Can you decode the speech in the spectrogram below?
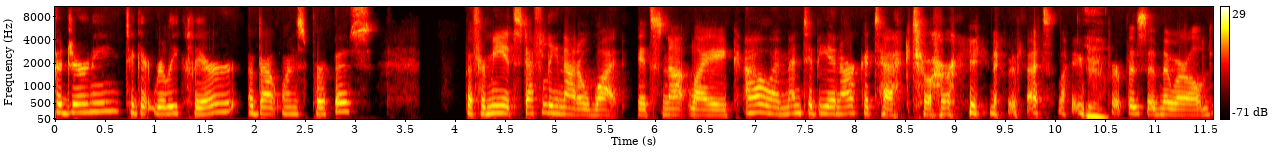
a journey to get really clear about one's purpose but for me it's definitely not a what. It's not like oh i'm meant to be an architect or you know that's my yeah. purpose in the world.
